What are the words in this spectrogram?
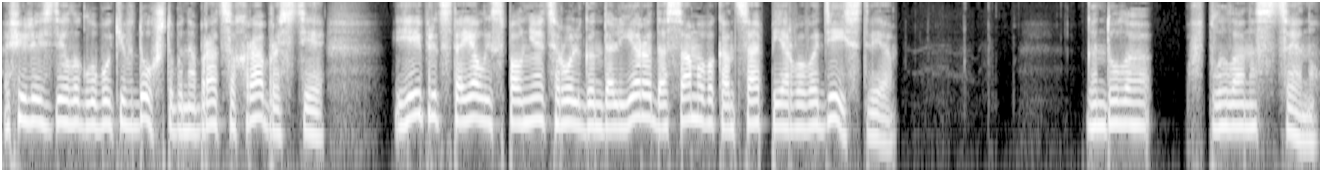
Офелия сделала глубокий вдох, чтобы набраться храбрости. Ей предстояло исполнять роль гондольера до самого конца первого действия. Гондола вплыла на сцену.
